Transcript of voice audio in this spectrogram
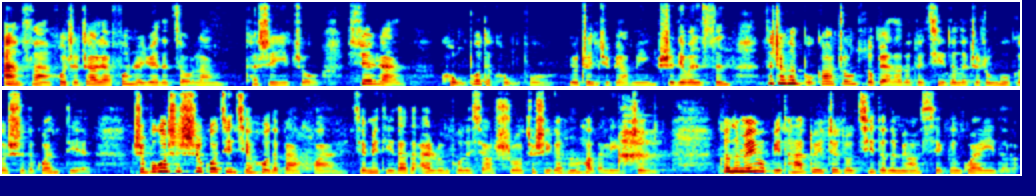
案犯，或者照亮疯人院的走廊。它是一种渲染恐怖的恐怖。有证据表明，史蒂文森在这份补告中所表达的对气灯的这种牧歌式的观点，只不过是事过境迁后的感怀。前面提到的爱伦坡的小说就是一个很好的例证。可能没有比他对这种气灯的描写更怪异的了。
